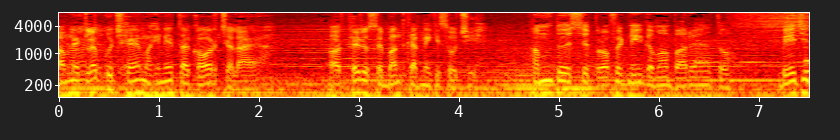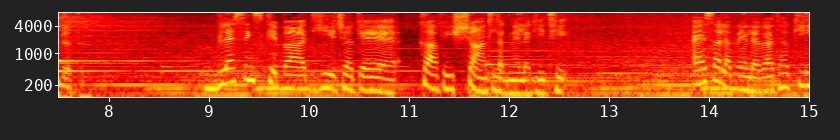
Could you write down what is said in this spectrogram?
हमने क्लब को छह महीने तक और चलाया। और फिर उसे बंद करने की सोची। हम तो इससे प्रॉफिट नहीं कमा पा रहे हैं तो बेच ही देते ब्लेसिंग्स के बाद ये जगह काफ़ी शांत लगने लगी थी। ऐसा लगने लगा था कि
